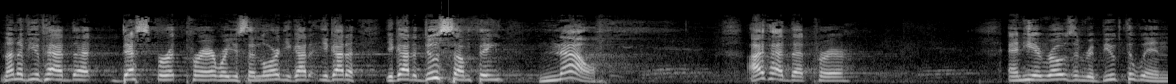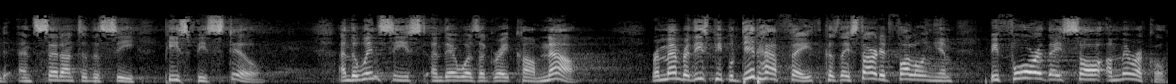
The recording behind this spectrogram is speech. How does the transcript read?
None of you have had that desperate prayer where you say, Lord, you gotta, you gotta, you gotta do something now. I've had that prayer. And he arose and rebuked the wind and said unto the sea, peace be still. And the wind ceased and there was a great calm. Now, remember these people did have faith because they started following him before they saw a miracle.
